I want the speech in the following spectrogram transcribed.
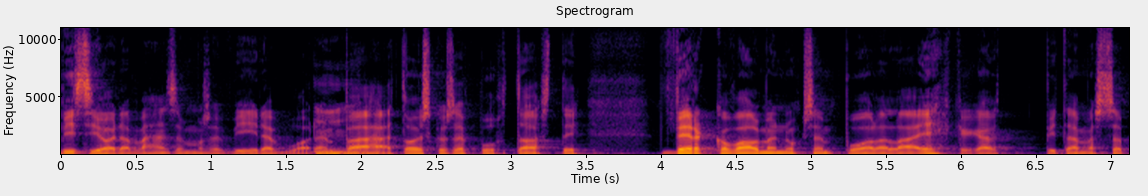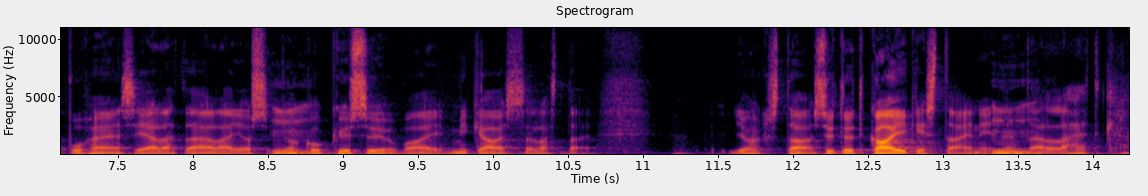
visioida vähän semmoisen viiden vuoden mm. päähän, että olisiko se puhtaasti verkkovalmennuksen puolella, ehkä käyt pitämässä puheen siellä täällä, jos mm. joku kysyy, vai mikä olisi sellaista, josta sytyt kaikista eniten mm. tällä hetkellä?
